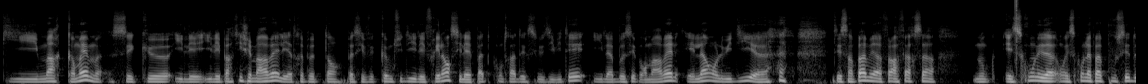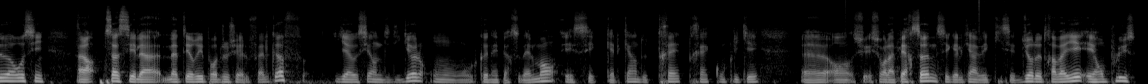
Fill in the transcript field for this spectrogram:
qui marque quand même, c'est qu'il est, il est parti chez Marvel il y a très peu de temps. Parce que, comme tu dis, il est freelance, il n'avait pas de contrat d'exclusivité, il a bossé pour Marvel, et là, on lui dit euh, T'es sympa, mais il va falloir faire ça. Donc, est-ce qu'on est l'a pas poussé dehors aussi? Alors, ça, c'est la, théorie pour Joshua. Falkov. Il y a aussi Andy Deagle, on, le connaît personnellement, et c'est quelqu'un de très, très compliqué. Euh, en- sur, la personne, c'est quelqu'un avec qui c'est dur de travailler, et en plus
